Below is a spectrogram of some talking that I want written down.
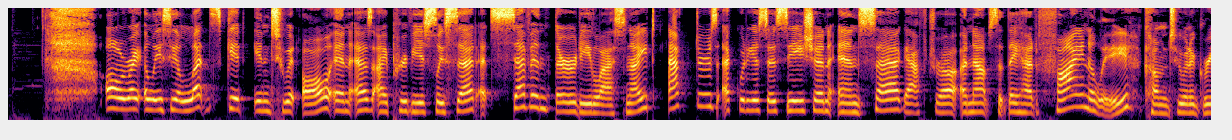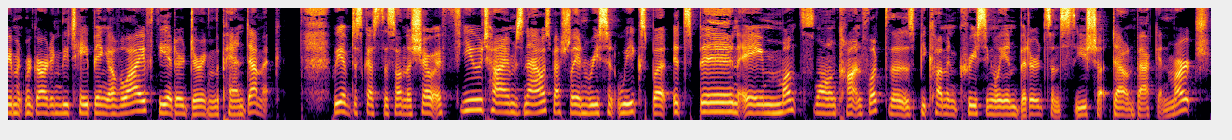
All right, Alicia, let's get into it all. And as I previously said, at 7:30 last night, Actors Equity Association and SAG-AFTRA announced that they had finally come to an agreement regarding the taping of live theater during the pandemic. We have discussed this on the show a few times now, especially in recent weeks, but it's been a month long conflict that has become increasingly embittered since the shutdown back in March.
